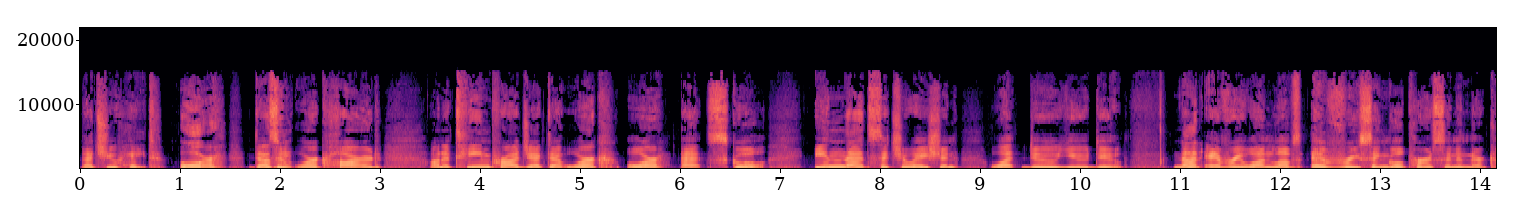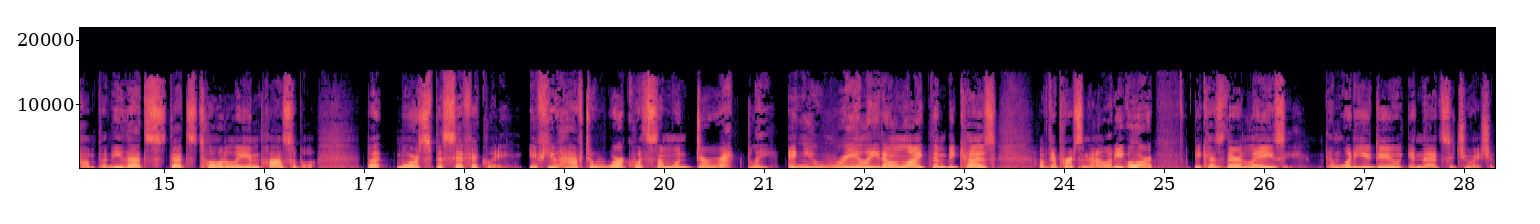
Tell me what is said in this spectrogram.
that you hate or doesn't work hard on a team project at work or at school. In that situation, what do you do? Not everyone loves every single person in their company. That's that's totally impossible. But more specifically, if you have to work with someone directly and you really don't like them because of their personality or because they're lazy, then what do you do in that situation?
